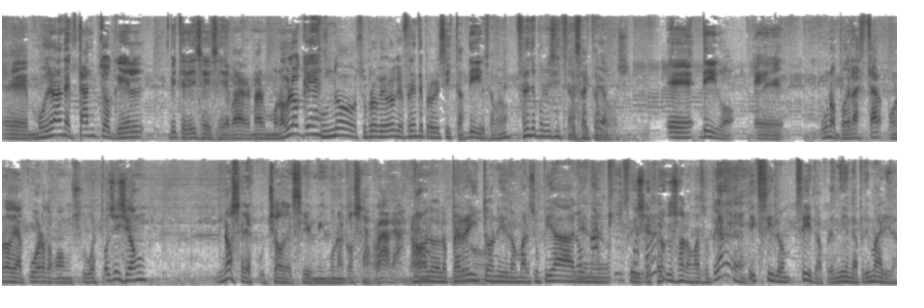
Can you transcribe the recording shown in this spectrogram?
eh, muy grande, tanto que él, viste que dice que se va a armar un monobloque. Fundó su propio bloque Frente Progresista. Digo, se llama, ¿no? Frente Progresista. Exactamente. Eh, digo, eh, uno podrá estar o no de acuerdo con su exposición. No se le escuchó decir ninguna cosa rara, ¿no? No, lo de los perritos, ni de los marsupiales. los ni sí. ¿Vos sabés lo que son los marsupiales? Y sí, lo, sí, lo aprendí en la primaria.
